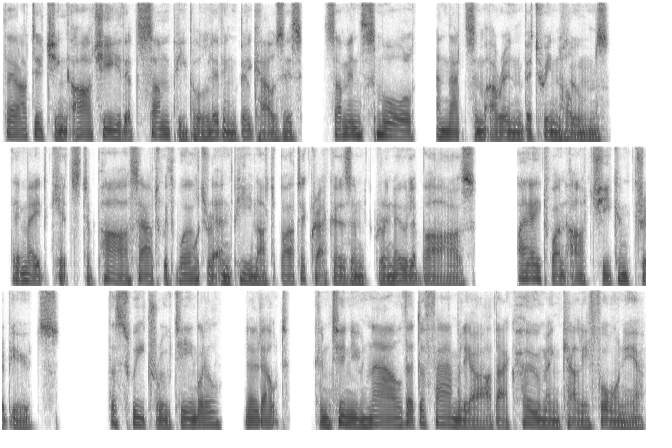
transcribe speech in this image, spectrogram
They are teaching Archie that some people live in big houses, some in small, and that some are in between homes. They made kits to pass out with water and peanut butter crackers and granola bars. I ate one Archie contributes. The sweet routine will, no doubt, continue now that the family are back home in California.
